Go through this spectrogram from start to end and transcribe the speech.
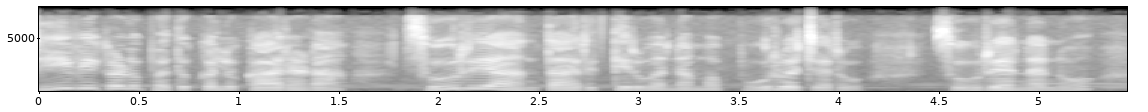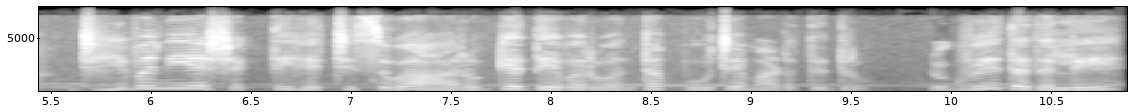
ಜೀವಿಗಳು ಬದುಕಲು ಕಾರಣ ಸೂರ್ಯ ಅಂತ ಅರಿತಿರುವ ನಮ್ಮ ಪೂರ್ವಜರು. ಸೂರ್ಯನನ್ನು ಜೀವನೀಯ ಶಕ್ತಿ ಹೆಚ್ಚಿಸುವ ಆರೋಗ್ಯ ದೇವರು ಅಂತ ಪೂಜೆ ಮಾಡುತ್ತಿದ್ರು. ಋಗ್ವೇದದಲ್ಲಿ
